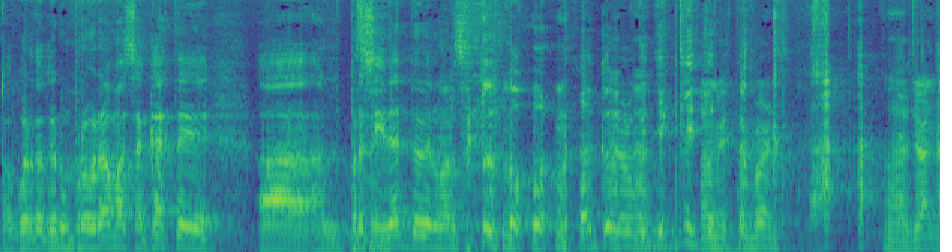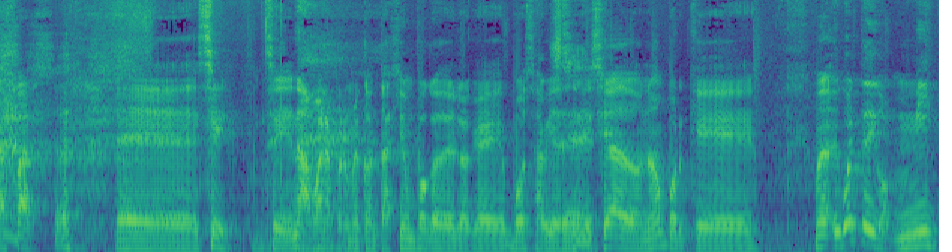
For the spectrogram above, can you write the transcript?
Me acuerdo que en un programa sacaste a- al presidente del Barcelona con el muñequito. A Mr. Burns. A Joan Gaspar. Eh, sí, sí. No, bueno, pero me contagié un poco de lo que vos habías Sí. iniciado, ¿no? Porque. Bueno, igual te digo, mi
